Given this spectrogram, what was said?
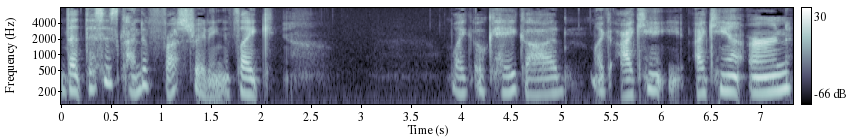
that this is kind of frustrating. It's like, like, okay, God, like I can't, I can't earn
